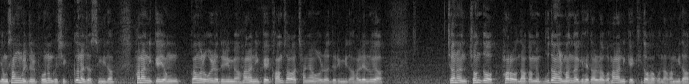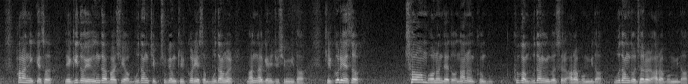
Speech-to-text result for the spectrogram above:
영상물들 보는 것이 끊어졌습니다. 하나님께 영광을 올려드리며 하나님께 감사와 찬양을 올려드립니다. 할렐루야. 저는 전도하러 나가면 무당을 만나게 해달라고 하나님께 기도하고 나갑니다. 하나님께서 내 기도에 응답하시어 무당집 주변 길거리에서 무당을 만나게 해주십니다. 길거리에서 처음 보는데도 나는 그 무- 그가 무당인 것을 알아봅니다. 무당도 저를 알아봅니다.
